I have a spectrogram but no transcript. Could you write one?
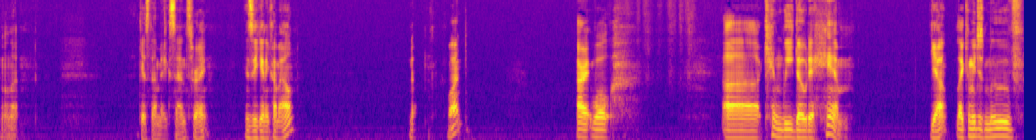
Well, that. I guess that makes sense, right? Is he going to come out? No. What? All right, well, uh, can we go to him? Yeah, like can we just move?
